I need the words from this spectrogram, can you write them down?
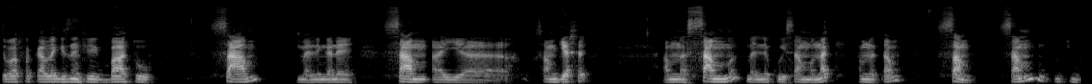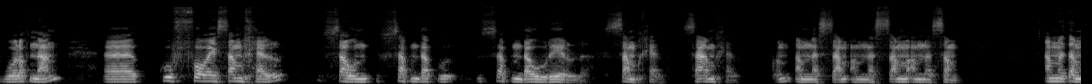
tabarfakàlla gis nañ fi baatu saam mel ni nga ne sàmm ay euh, sàmm gerte am na sàmm mel ni kuy sàmm nag am na tam sàmm sàmm wolof naan euh, ku fowee sam xel saw sab ndab sab ndaw réer la sam xel sam xel kon am na sàmm am na sàmm am na sàmm am na tam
